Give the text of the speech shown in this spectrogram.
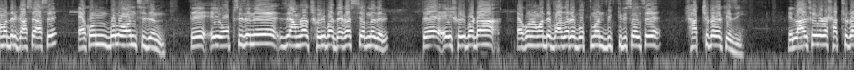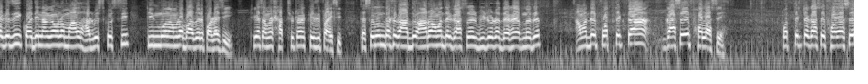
আমাদের গাছে আছে। এখন বলো অন সিজন তো এই অফ সিজনে যে আমরা শরীফা দেখাচ্ছি আপনাদের, তো এই শরীফাটা এখন আমাদের বাজারে বর্তমান বিক্রি চলছে সাতশো টাকা কেজি। এই লাল শরীফাটা সাতশো টাকা কেজি, কয়দিন আগে আমরা মাল হারভেস্ট করছি, তিন মন আমরা বাজারে পাঠাইছি। ঠিক আছে, আমরা সাতশো টাকা কেজি পাইছি। তা চলুন দর্শক, আদৌ আরও আমাদের গাছের ভিডিওটা দেখাই আপনাদের। আমাদের প্রত্যেকটা গাছে ফল আছে। প্রত্যেকটা গাছে ফল আছে।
